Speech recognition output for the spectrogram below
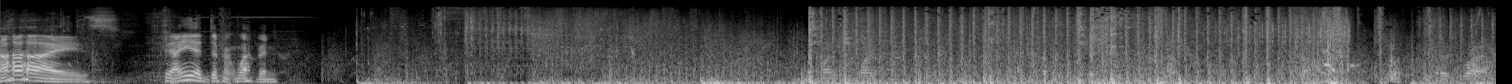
Nice. Dude, I need a different weapon. One, one. First left.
